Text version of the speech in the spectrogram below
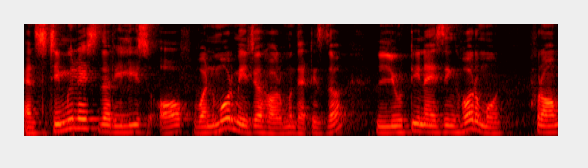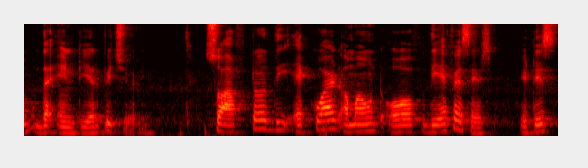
and stimulates the release of one more major hormone that is the luteinizing hormone from the anterior pituitary. So after the acquired amount of the FSH it is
